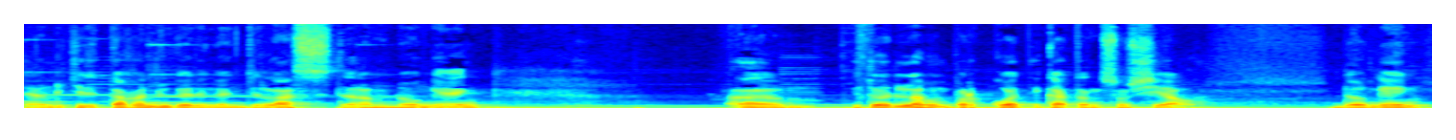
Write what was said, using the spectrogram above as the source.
yang diceritakan juga dengan jelas dalam dongeng um, itu adalah memperkuat ikatan sosial dongeng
